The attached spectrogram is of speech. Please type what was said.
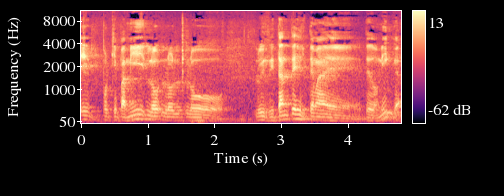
eh, porque para mí lo, irritante es el tema de, de Dominga.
